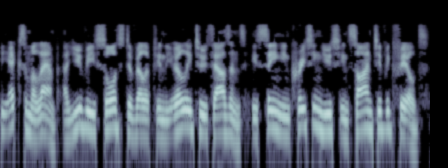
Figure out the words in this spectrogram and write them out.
The excimer lamp, a UV source developed in the early 2000s, is seeing increasing use in scientific fields.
